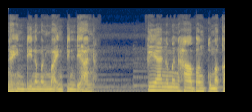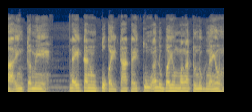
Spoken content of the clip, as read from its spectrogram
na hindi naman maintindihan. Kaya naman habang kumakain kami, naitanong ko kay tatay kung ano ba yung mga tunog na yun.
